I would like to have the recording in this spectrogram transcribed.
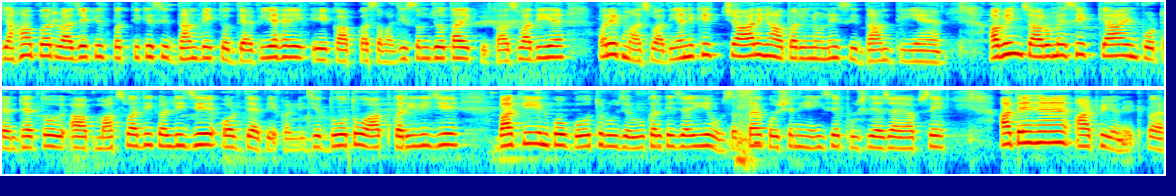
यहाँ पर राज्य की उत्पत्ति के सिद्धांत में एक तो दैवीय है, एक आपका सामाजिक समझौता, एक विकासवादी है और एक मार्क्सवादी। यानी कि चार यहाँ पर इन्होंने सिद्धांत दिए हैं। अब इन चारों में से क्या इम्पोर्टेंट है? तो आप मार्क्सवादी कर लीजिए और दैवीय कर लीजिए। दो तो आप कर ही लीजिए। बाकी इनको गो थ्रू ज़रूर करके जाइए। हो सकता है क्वेश्चन यहीं से पूछ लिया जाए आपसे। आते हैं आठवीं यूनिट पर।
